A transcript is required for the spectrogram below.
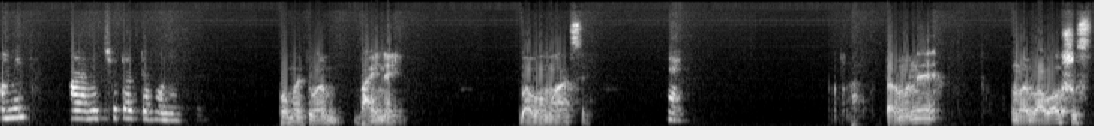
আমি আর আমার ছোট একটা বোন আছে। ও মানে তোমার ভাই নাই? বাবা মা আছে? হ্যাঁ। তার মানে তোমার বাবা অসুস্থ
